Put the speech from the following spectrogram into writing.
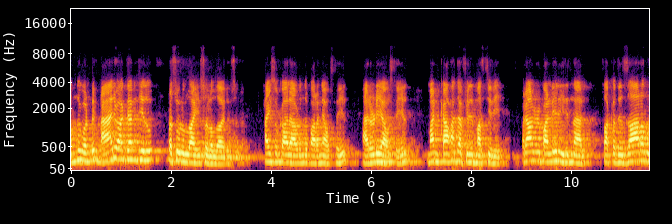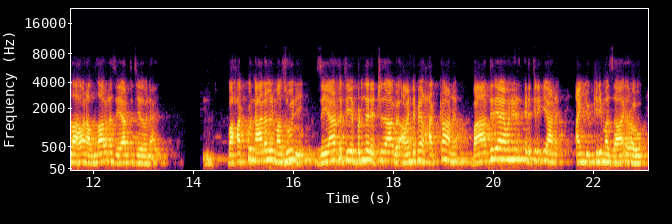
ഒന്നുകൊണ്ട് ആര് വാഗ്ദാനം ചെയ്തു? സ്വല്ലല്ലാഹു അലൈഹി വസല്ലം. ഹൈസുക്കാല അവിടുന്ന് പറഞ്ഞ അവസ്ഥയിൽ അരുളിയ അവസ്ഥയിൽ മൻ കഹദ ഫിൽ മസ്ജിദി ഒരാൾ ഒരു പള്ളിയിൽ ഇരുന്നാൽ ഫക്കത് അള്ളാഹുൻ അള്ളാഹുവിനെ സിയാർത്ത് ചെയ്തവനായി ഹക്കു നാലൽ മസൂരി സിയാർത്ത് ചെയ്യപ്പെടുന്ന രക്ഷിതാവ് അവന്റെ മേൽ ഹക്കാണ് ബാധ്യതയായി അവൻ എടുത്തിരിക്കുകയാണ്. അൻ യുക്കിരി മസാഹിറഹു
